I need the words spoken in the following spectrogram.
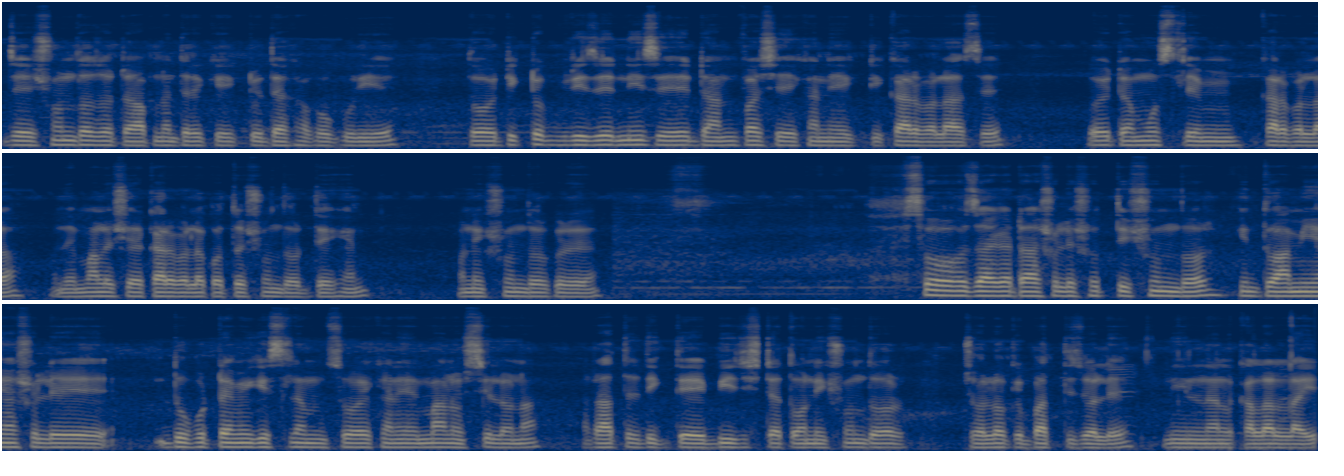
যে সৌন্দর্যটা আপনাদেরকে একটু দেখাবো ঘুরিয়ে। তো টিকটক ব্রিজের নিচে ডান পাশে এখানে একটি কারবালা আছে। তো এটা মুসলিম কারবালা মানে মালয়েশিয়ার কারবালা কত সুন্দর দেখেন, অনেক সুন্দর করে। সো জায়গাটা আসলে সত্যি সুন্দর, কিন্তু আমি আসলে দুপুর টাইমে গেছিলাম সো এখানে মানুষ ছিল না। রাতের দিক দিয়ে ব্রিজটা তো অনেক সুন্দর ঝলকে বাতি জ্বলে নীল নাল কালার লাইট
